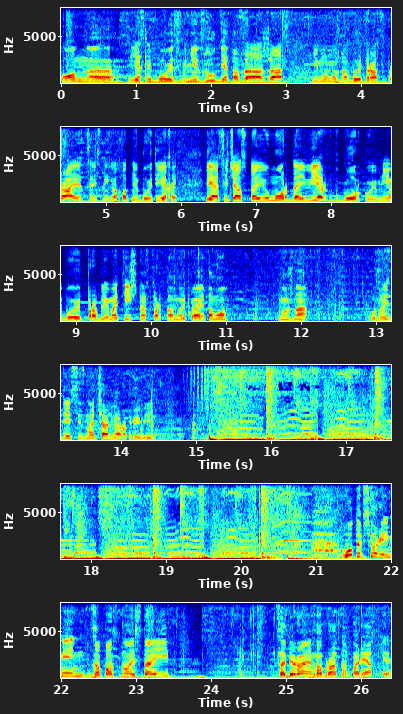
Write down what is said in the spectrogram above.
он, э, если будет внизу где-то зажат, ему нужно будет расправиться, и снегоход не будет ехать. Я сейчас стою мордой вверх в горку, и мне будет проблематично стартануть, поэтому нужно уже здесь изначально ремень. Вот и все, ремень запасной стоит. Собираем в обратном порядке.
